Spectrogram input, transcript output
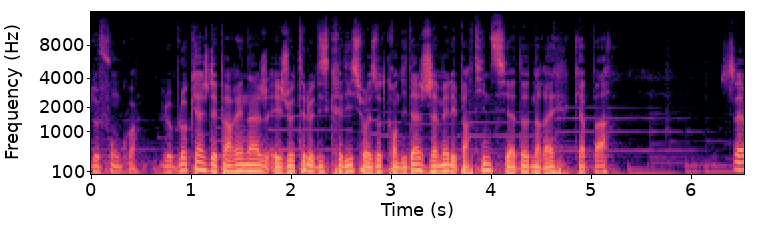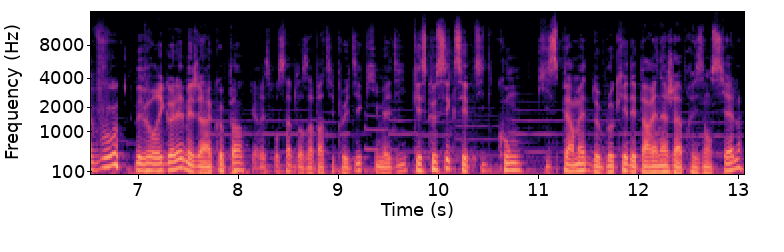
de fond, quoi. Le blocage des parrainages et jeter le discrédit sur les autres candidats, jamais les partis ne s'y adonneraient. Kappa. J'avoue. Mais vous rigolez, mais j'ai un copain qui est responsable dans un parti politique qui m'a dit Qu'est-ce que c'est que ces petites cons qui se permettent de bloquer des parrainages à la présidentielle?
